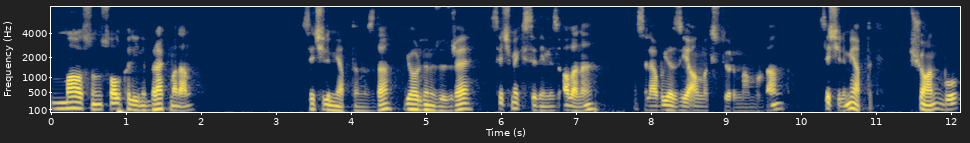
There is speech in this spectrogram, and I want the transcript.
mouse'un sol kliğini bırakmadan seçilim yaptığımızda gördüğünüz üzere seçmek istediğimiz alanı mesela bu yazıyı almak istiyorum ben buradan seçilimi yaptık. Şu an bu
